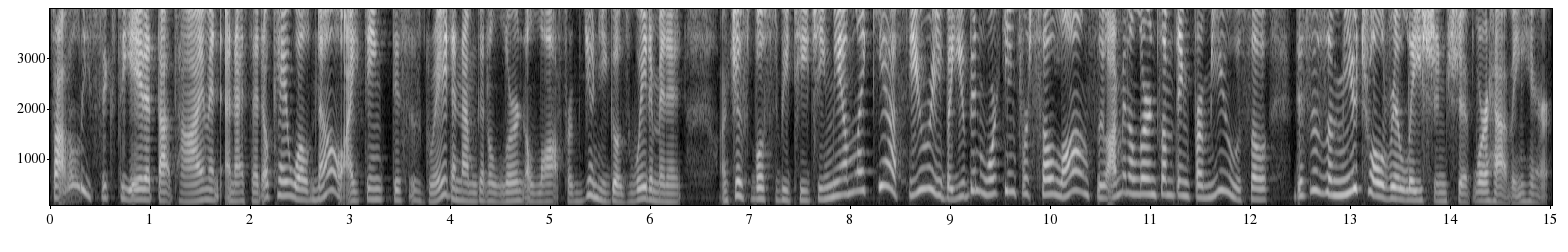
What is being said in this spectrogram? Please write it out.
probably 68 at that time. And, and I said, okay, well, no, I think this is great and I'm going to learn a lot from you. And he goes, wait a minute, aren't you supposed to be teaching me? I'm like, yeah, theory, but you've been working for so long. So I'm going to learn something from you. So this is a mutual relationship we're having here.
